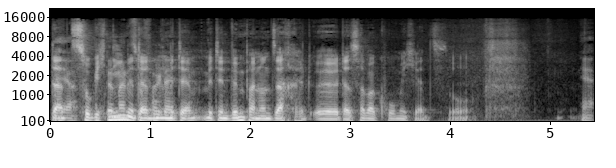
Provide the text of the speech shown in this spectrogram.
da ja. zucke ich Wenn nie mit, so der, mit, der, mit den Wimpern und sage halt, äh, das ist aber komisch jetzt. So. Ja.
